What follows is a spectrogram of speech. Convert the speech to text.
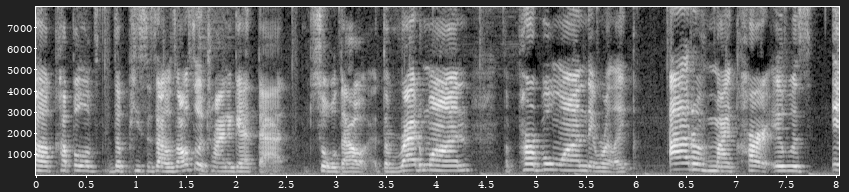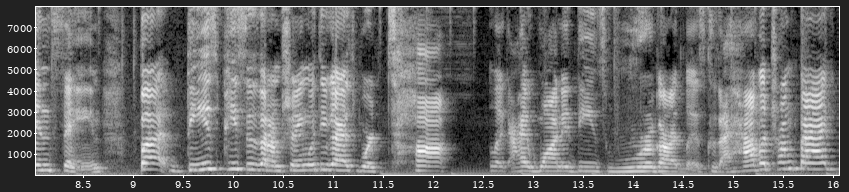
a couple of the pieces I was also trying to get that sold out. The red one, the purple one, they were like out of my cart. It was insane. But these pieces that I'm sharing with you guys were top like I wanted these regardless because I have a trunk bag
